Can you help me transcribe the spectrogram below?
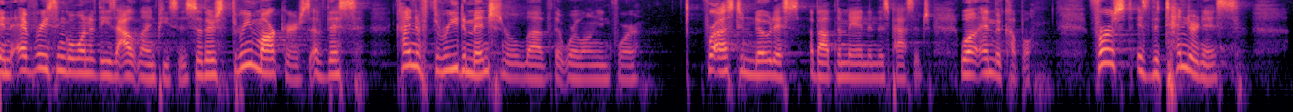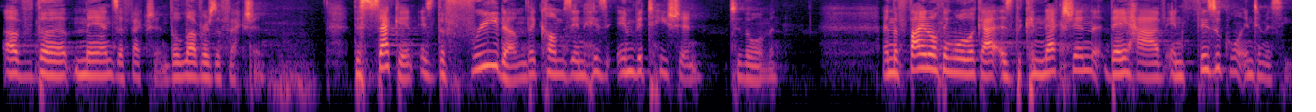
in every single one of these outline pieces. So there's three markers of this kind of three-dimensional love that we're longing for for us to notice about the man in this passage. Well, and the couple. First is the tenderness of the man's affection, the lover's affection. The second is the freedom that comes in his invitation to the woman. And the final thing we'll look at is the connection they have in physical intimacy.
